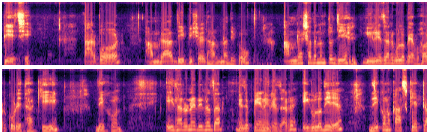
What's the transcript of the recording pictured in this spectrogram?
পেয়েছি। তারপর আমরা যে বিষয়ে ধারণা দিব, আমরা সাধারণত যে ইরেজারগুলো ব্যবহার করে থাকি, দেখুন, এই ধরনের ইরেজার এই যে পেন ইরেজার এইগুলো দিয়ে যে কোনো কাজকে একটা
